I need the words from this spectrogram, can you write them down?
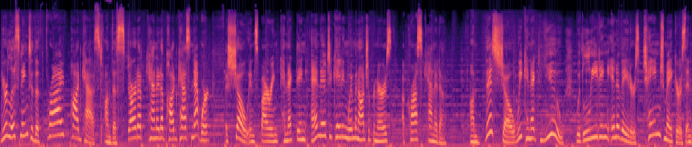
You're listening to the Thrive Podcast on the Startup Canada Podcast Network, a show inspiring, connecting, and educating women entrepreneurs across Canada. On this show, we connect you with leading innovators, change makers, and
